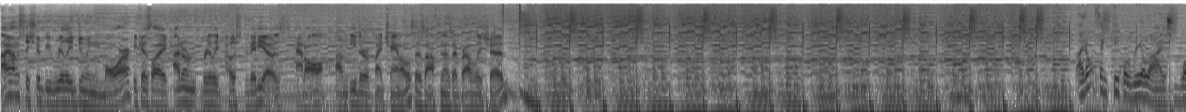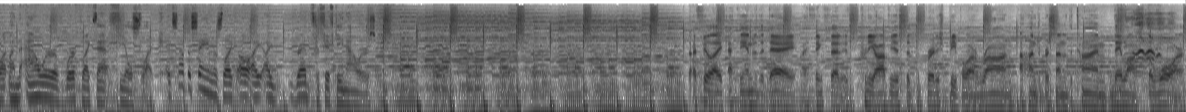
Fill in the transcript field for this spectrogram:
I honestly should be really doing more because, like, I don't really post videos at all on either of my channels as often as I probably should. I don't think people realize what an hour of work like that feels like. It's not the same as, like, oh, I, I read for 15 hours. I feel like at the end of the day, I think that it's pretty obvious that the British people are wrong 100% of the time. They launched the war.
